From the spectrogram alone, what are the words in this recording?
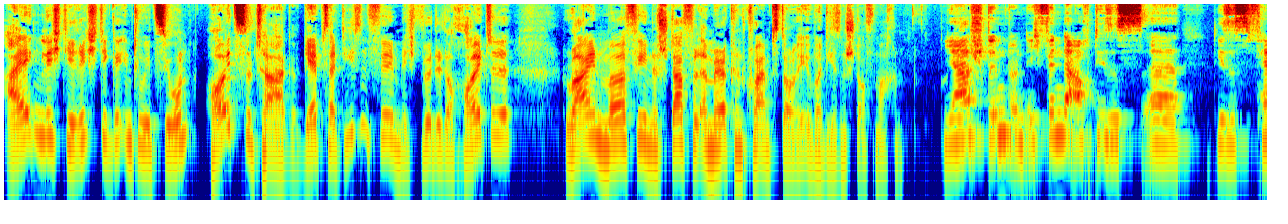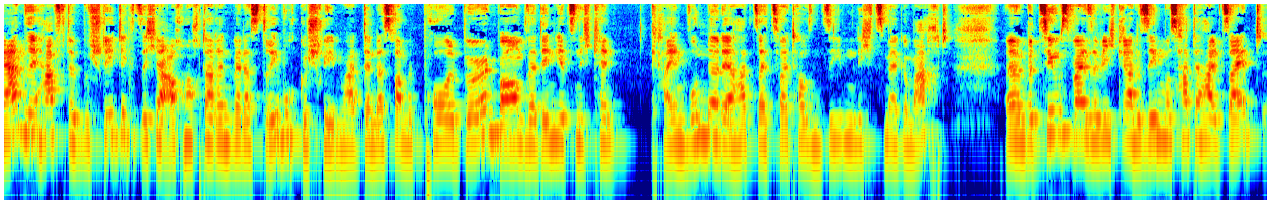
eigentlich die richtige Intuition. Heutzutage gäbe es halt diesen Film nicht, würde doch heute Ryan Murphy eine Staffel American Crime Story über diesen Stoff machen. Ja, stimmt. Und ich finde auch dieses, äh, dieses Fernsehhafte bestätigt sich ja auch noch darin, wer das Drehbuch geschrieben hat. Denn das war mit Paul Birnbaum. Wer den jetzt nicht kennt, kein Wunder, der hat seit 2007 nichts mehr gemacht. Ähm, beziehungsweise, wie ich gerade sehen muss, hat er halt seit,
